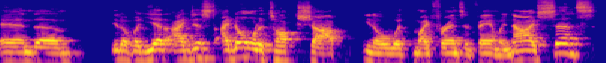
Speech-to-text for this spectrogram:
And um, you know, but yet I just I don't want to talk shop, you know, with my friends and family. Now I've since,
